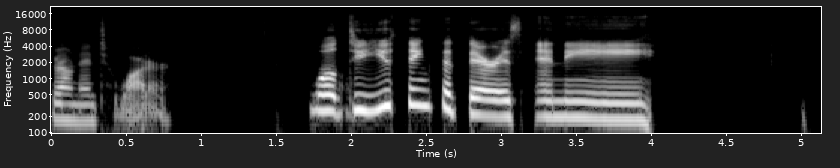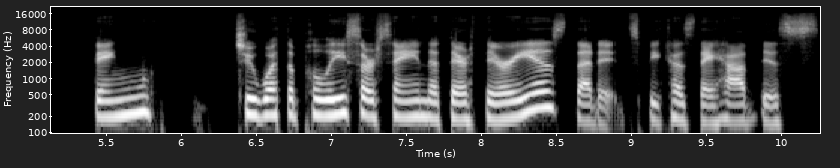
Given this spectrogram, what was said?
thrown into water. Well, do you think that there is any thing to what the police are saying that their theory is that it's because they had this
